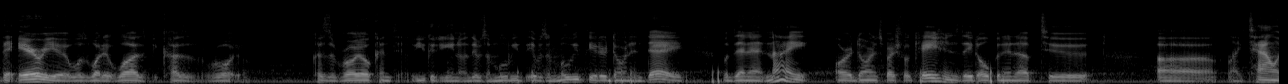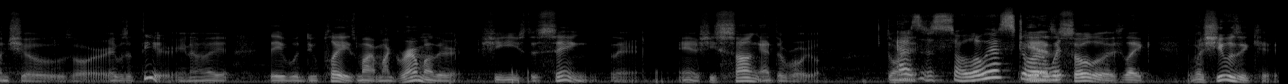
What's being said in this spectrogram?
the area was what it was because of the Royal. Because the Royal, cont- you could, you know, there was a movie. It was a movie theater during the day, but then at night or during special occasions, they'd open it up to uh, like talent shows, or it was a theater. You know, it, they would do plays. My my grandmother, she used to sing there, and she sung at the Royal. during As a soloist or yeah, as a with soloist, like when she was a kid,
